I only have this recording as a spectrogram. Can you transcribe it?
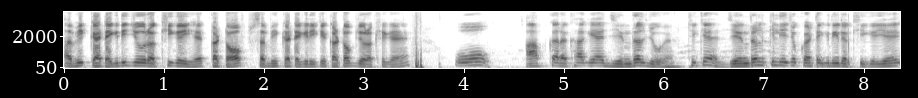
अभी कैटेगरी जो रखी गई है कट ऑफ़ सभी कैटेगरी के कट ऑफ़ जो रखे गए हैं, वो आपका रखा गया है जनरल जो है, ठीक है? जनरल के लिए जो कैटेगरी रखी गई है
